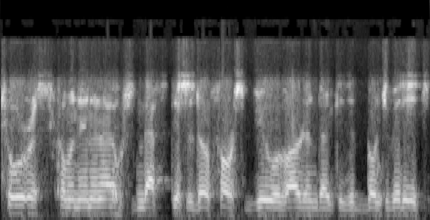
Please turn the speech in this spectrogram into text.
tourists coming in and out, and that's this is their first view of Ireland. Like, it's a bunch of idiots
